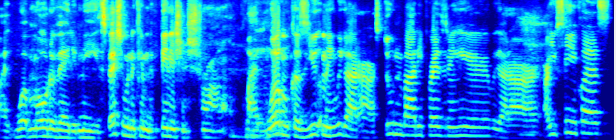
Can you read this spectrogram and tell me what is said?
like what motivated me, especially when it came to finishing strong. Like Mhm. what because you I mean we got our student body president here, we got our are you senior class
